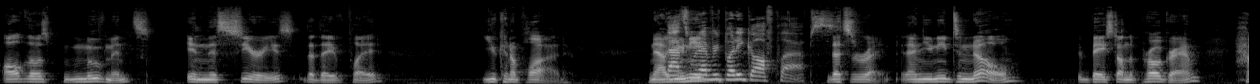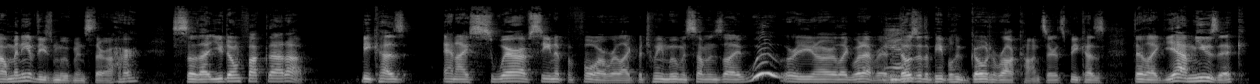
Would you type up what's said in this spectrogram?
all those movements in this series that they've played, you can applaud. Now That's you need when everybody golf claps. that's right. And you need to know, based on the program, how many of these movements there are so that you don't fuck that up. Because, and I swear I've seen it before where, like, between movements, someone's like, woo, or, you know, or like whatever. And Yeah. those are the people who go to rock concerts because they're like, yeah, music.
